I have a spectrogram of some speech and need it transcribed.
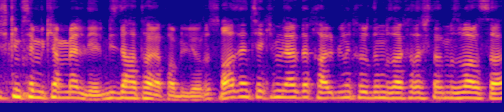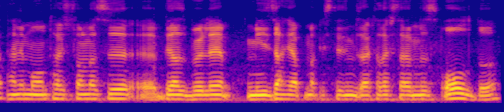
Hiç kimse mükemmel değil. Biz de hata yapabiliyoruz. Bazen çekimlerde kalbini kırdığımız arkadaşlarımız varsa hani montaj sonrası e, biraz böyle mizah yapmak istediğimiz arkadaşlarımız oldu.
